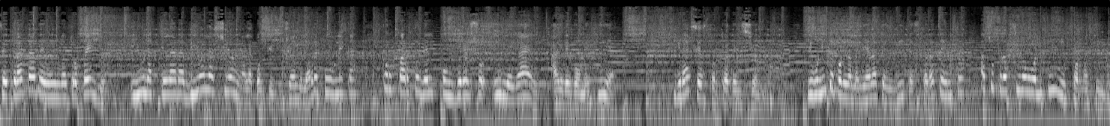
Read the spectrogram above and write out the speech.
Se trata de un atropello y una clara violación a la Constitución de la República por parte del Congreso ilegal, agregó Mejía. Gracias por tu atención. Tribunito por la Mañana te invita a estar atento a su próximo boletín informativo.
